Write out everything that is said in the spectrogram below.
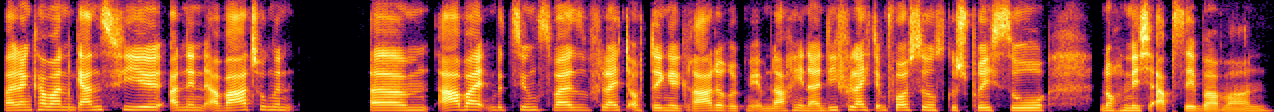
Weil dann kann man ganz viel an den Erwartungen ähm, arbeiten, beziehungsweise vielleicht auch Dinge gerade rücken im Nachhinein, die vielleicht im Vorstellungsgespräch so noch nicht absehbar waren.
